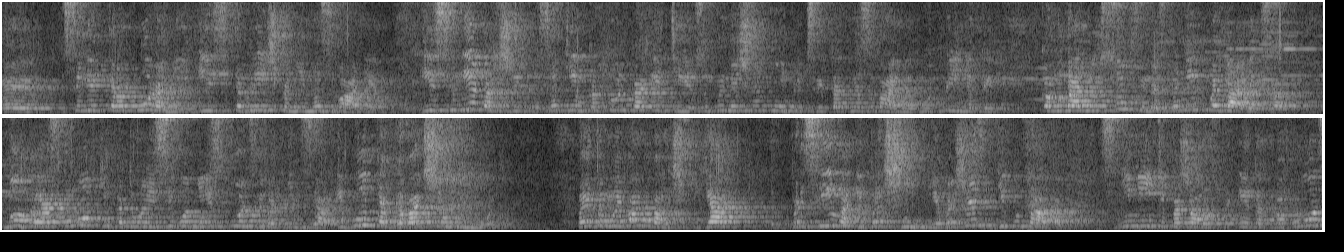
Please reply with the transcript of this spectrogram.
э, с электропорами и с табличками названием. И следом же за тем, как только эти зупиночные комплексы, так называемые, будут приняты в коммунальную собственность, на них появятся новые остановки, которые сегодня использовать нельзя, и будут торговать шаурмой. Поэтому, Иван Иванович, я просила и прошу, и обращаюсь к депутатам, снимите, пожалуйста, этот вопрос,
